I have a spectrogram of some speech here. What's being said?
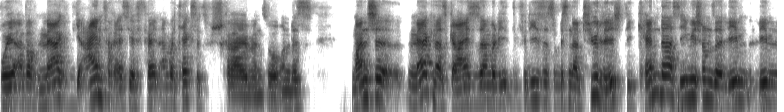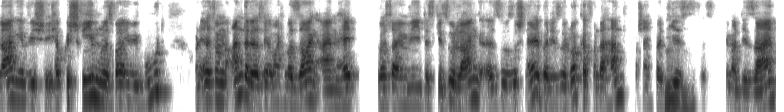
wo ihr einfach merkt, wie einfach es ihr fällt, einfach Texte zu schreiben. So. Und das, manche merken das gar nicht, sozusagen, weil die, für die ist das ein bisschen natürlich. Die kennen das irgendwie schon sein Leben, Leben lang. Irgendwie, ich habe geschrieben und es war irgendwie gut. Und erst wenn andere, dass wir manchmal sagen einem, hey, du hast irgendwie, das geht so lang, äh, so, so schnell bei dir, so locker von der Hand. Wahrscheinlich bei mhm. dir ist das Thema Design.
